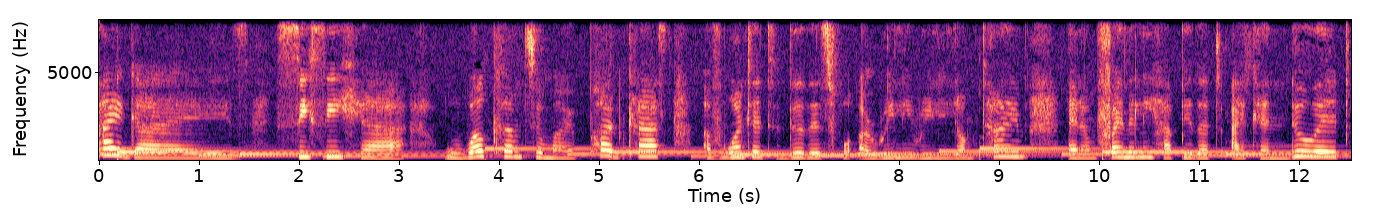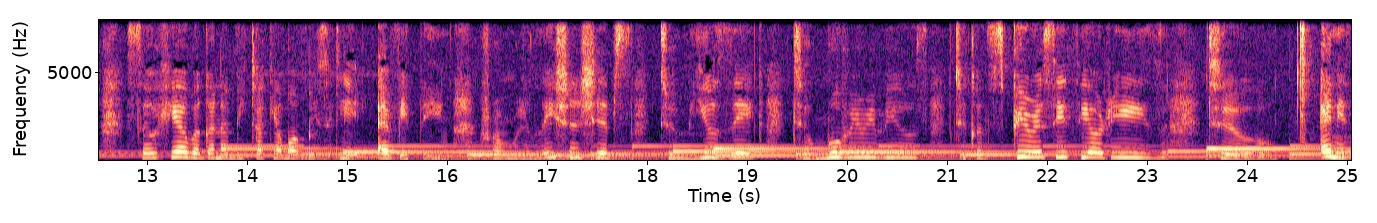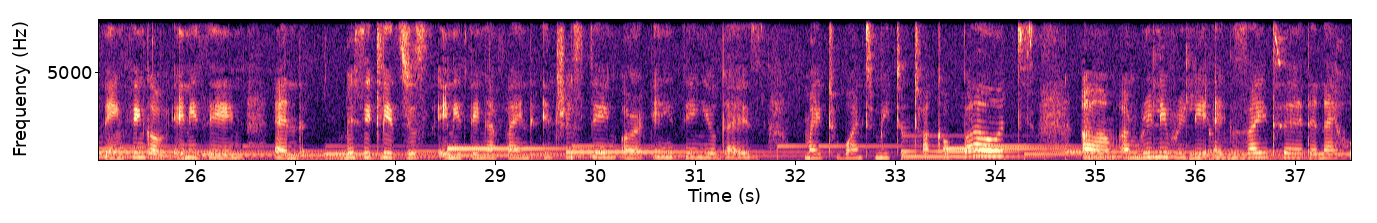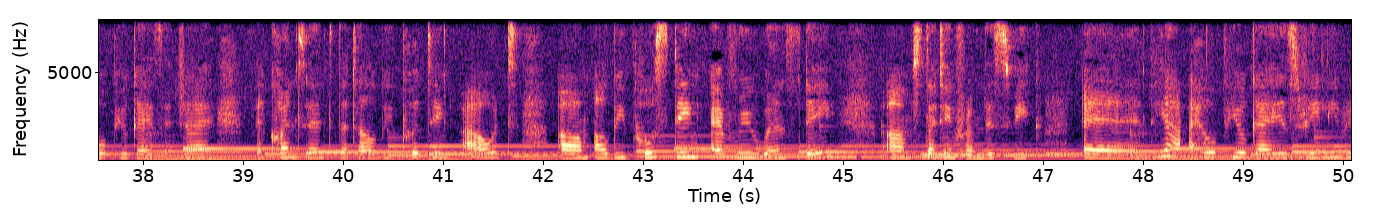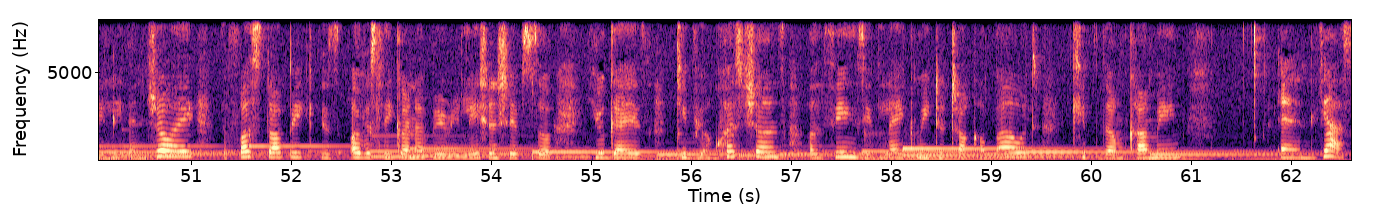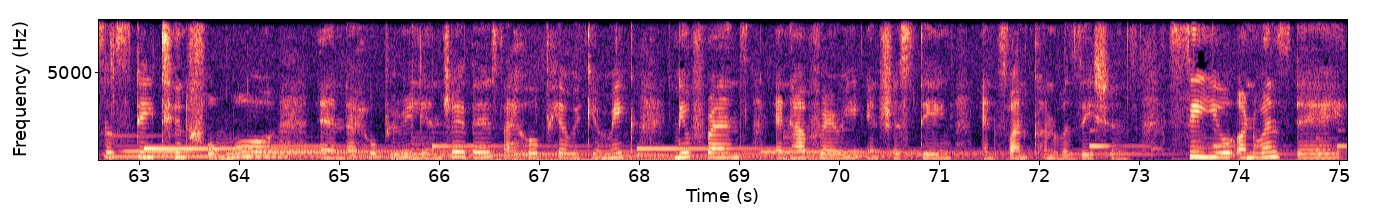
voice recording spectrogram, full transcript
Hi guys, Cece here. Welcome to my podcast. I've wanted to do this for a really, really long time, and I'm finally happy that I can do it. So, here we're gonna be talking about basically everything from relationships to music to movie reviews to conspiracy theories to anything. Think of anything, and basically, it's just anything I find interesting or anything you guys might want me to talk about. Um, I'm really, really excited, and I hope you guys enjoy the content that I'll be putting out. Um, I'll be posting every Wednesday um, starting from this week, and yeah, I hope you guys really, enjoy. The first topic is obviously gonna be relationships, so you guys keep your questions or things you'd like me to talk about, keep them coming. And yeah so stay tuned for more. And i hope you really enjoy this. I hope here we can make new friends and have very interesting and fun conversations. See you on wednesday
